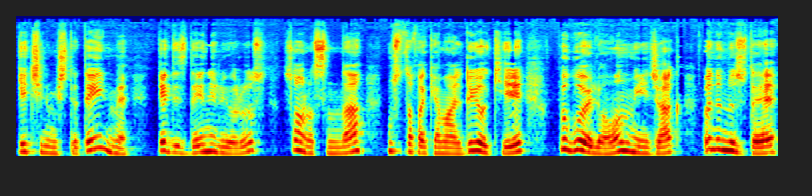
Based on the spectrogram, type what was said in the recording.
geçilmişti değil mi? Gediz'de yeniliyoruz. Sonrasında Mustafa Kemal diyor ki bu böyle olmayacak. Önümüzde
